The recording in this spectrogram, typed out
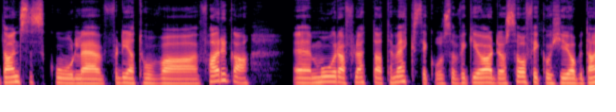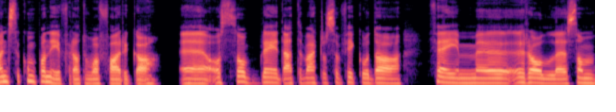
danseskole fordi at hun var farga. Eh, mora flytta til Mexico, så fikk gjøre det, og så fikk hun ikke jobbe i dansekompani for at hun var farga. Eh, og så ble det etter hvert, og så fikk hun da fame-rolle som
